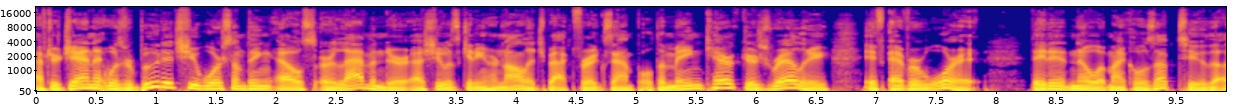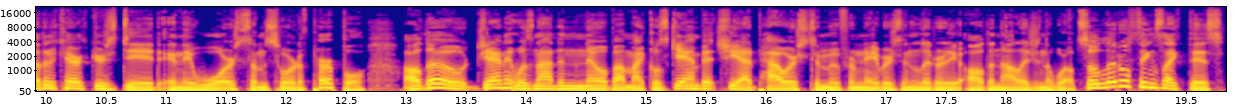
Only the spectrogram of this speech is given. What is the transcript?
After Janet was rebooted, she wore something else or lavender as she was getting her knowledge back, for example. The main characters rarely, if ever, wore it. They didn't know what Michael was up to. The other characters did, and they wore some sort of purple. Although Janet was not in the know about Michael's gambit, she had powers to move from neighbors and literally all the knowledge in the world. So little things like this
